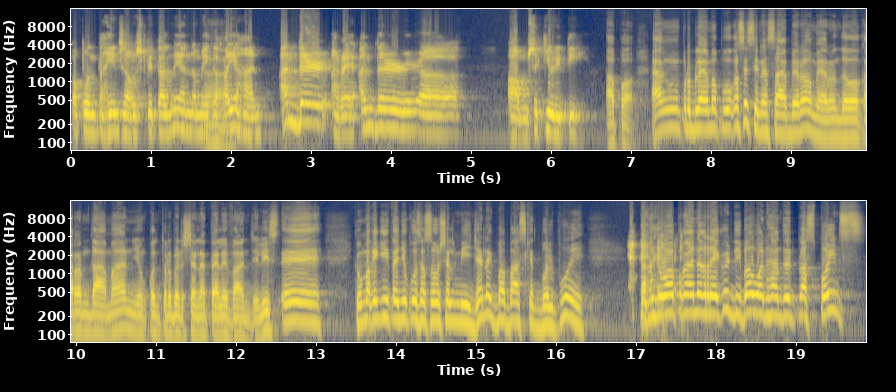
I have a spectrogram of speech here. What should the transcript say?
papuntahin sa ospital na yan na may Ah. kakayahan under are- under uh, um, security. Apo. Ang problema po kasi sinasabi raw, meron daw karamdaman yung controversial na televangelist. Eh, kung makikita nyo po sa social media, nagbabasketball po eh. Nakagawa pa nga ng record, di ba? 100 plus points.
